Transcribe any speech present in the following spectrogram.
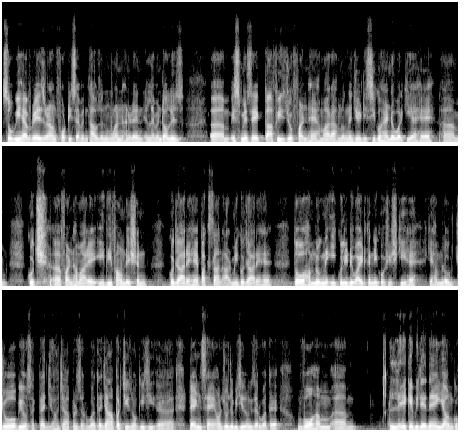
So we have raise around forty seven thousand one hundred and eleven dollars اس میں سے کافی جو فنڈ ہے ہمارا ہم لوگ نے جے ڈی سی کو ہینڈ اوور کیا ہے۔ کچھ فنڈ ہمارے عیدی فاؤنڈیشن کو جا رہے ہیں پاکستان آرمی کو جا رہے ہیں۔ تو ہم لوگ نے ایکولی ڈیوائڈ کرنے کی کوشش کی ہے کہ ہم لوگ جو بھی ہو سکتا ہے، جہاں جہاں پر ضرورت ہے، جہاں پر چیزوں کی جی، ٹینٹس ہیں اور جو جو بھی چیزوں کی ضرورت ہے، وہ ہم لے کے بھی دے دیں یا ان کو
